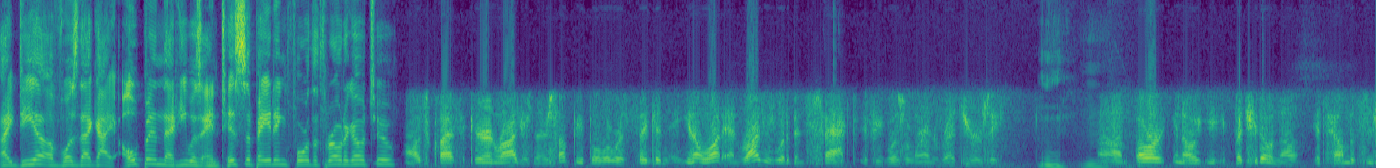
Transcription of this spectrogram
idea of was that guy open that he was anticipating for the throw to go to? Oh, it's classic Aaron Rodgers. And there's some people that were thinking, you know what? And Rodgers would have been sacked if he wasn't wearing a red jersey. Um, or you know, you, but you don't know. It's helmets and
